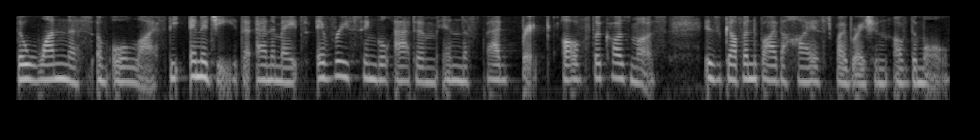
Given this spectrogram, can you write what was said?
the oneness of all life, the energy that animates every single atom in the fabric of the cosmos, is governed by the highest vibration of them all.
